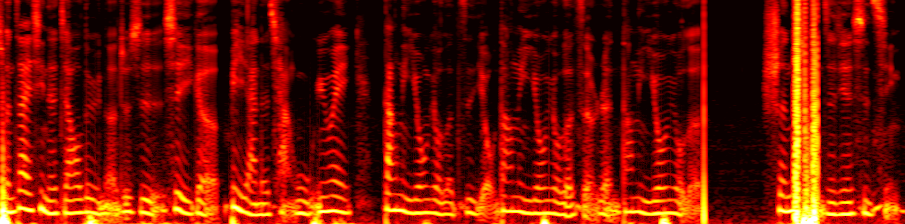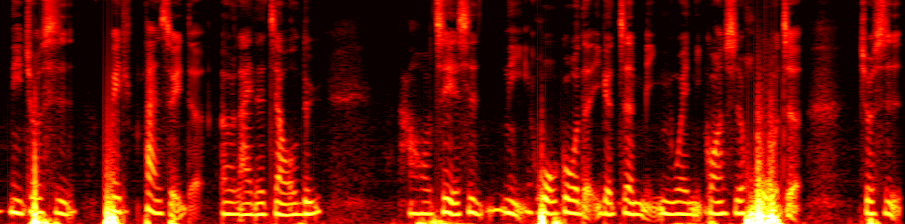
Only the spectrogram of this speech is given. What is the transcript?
存在性的焦虑呢，就是是一个必然的产物。因为当你拥有了自由，当你拥有了责任，当你拥有了生存这件事情，你就是会伴随的而来的焦虑。然后这也是你活过的一个证明，因为你光是活着，就是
